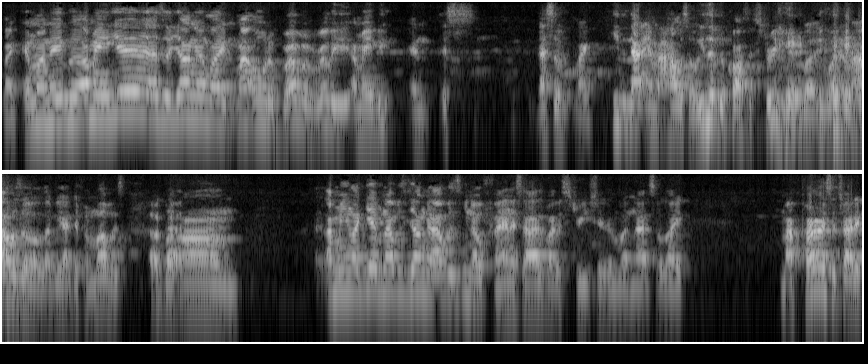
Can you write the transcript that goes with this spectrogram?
Like in my neighborhood, I mean, yeah, as a youngin, like my older brother, really, I mean, we, and it's that's a like he's not in my household. He lived across the street, but he wasn't in my household. Like we got different mothers. Okay. But um, I mean, like yeah, when I was younger, I was you know fantasized by the street shit and whatnot. So like, my parents would try to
